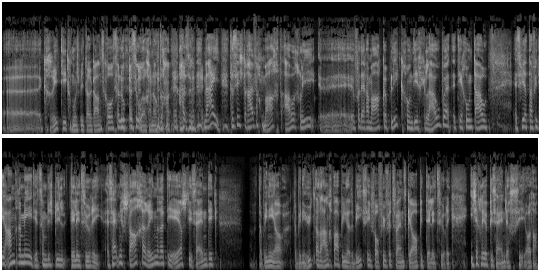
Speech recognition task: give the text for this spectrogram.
äh, Kritik muss mit einer ganz großen Lupe suchen, oder? Also, nein, das ist doch einfach Macht, auch ein bisschen äh, von dieser Marke Blick. Und ich glaube, die kommt auch, es wird auch für die anderen Medien, zum Beispiel Tele Zürich. Es hat mich stark erinnert, die erste Sendung, da bin ich ja, da bin ich heute noch dankbar, bin ja dabei gewesen, vor 25 Jahren bei Tele Zürich. Ist ein bisschen etwas Ähnliches gewesen, oder?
